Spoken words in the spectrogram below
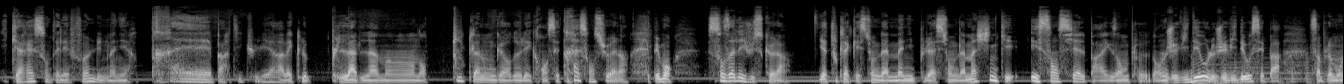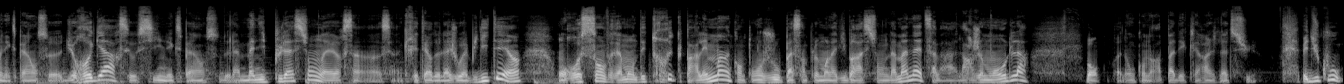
il caresse son téléphone d'une manière très particulière, avec le plat de la main, dans toute la longueur de l'écran. C'est très sensuel. Hein. Mais bon, sans aller jusque-là, il y a toute la question de la manipulation de la machine qui est essentielle, par exemple, dans le jeu vidéo. Le jeu vidéo, c'est pas simplement une expérience euh, du regard, c'est aussi une expérience de la manipulation. D'ailleurs, c'est un, critère de la jouabilité. Hein. On ressent vraiment des trucs par les mains quand on joue, pas simplement la vibration de la manette. Ça va largement au-delà. Bon, bah donc on n'aura pas d'éclairage là-dessus. Mais du coup,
